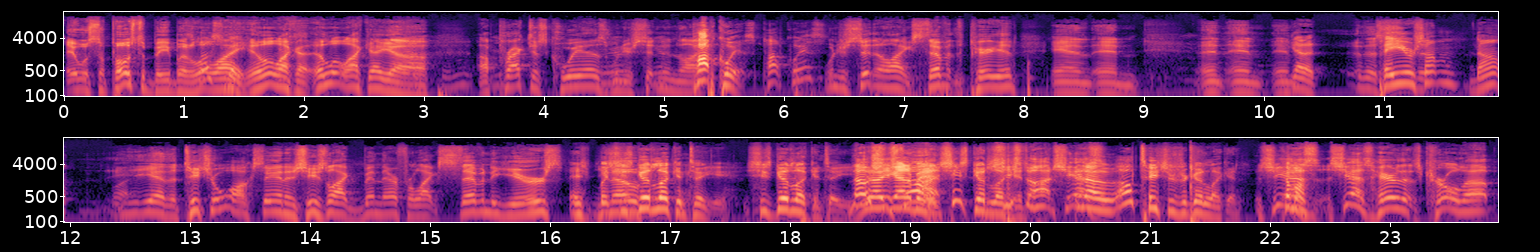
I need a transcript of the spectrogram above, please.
It was supposed to be, but it looked like it looked like a it looked like a uh, a practice quiz when you're sitting in like Pop quiz, pop quiz. when you're sitting in like seventh period and and and and, and You got a the- pee or the- something? Dump. Yeah, the teacher walks in and she's like been there for like seventy years. It's- but you know? she's good looking to you. She's good looking to you. No, you know, she's you not. Be, she's good looking. She's not. She you know, all teachers are good looking. She Come has she has hair that's curled up.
